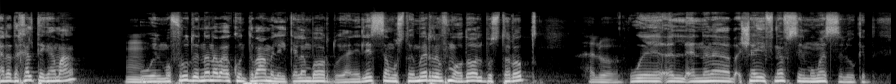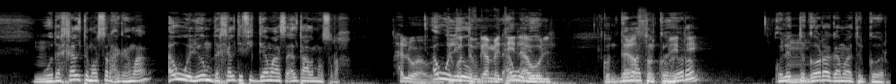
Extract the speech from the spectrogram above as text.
أنا دخلت جامعة مم. والمفروض ان أنا بقى كنت بعمل الكلام برضه. يعني لسه مستمر في موضوع البوسترات حلو. وان أنا شايف نفسي الممثل وكده. ودخلت مسرح جامعة. اول يوم دخلت فيه الجامعة سألت على المسرح حلو قوي أول كنت يوم، في جامعة إيه الأول. كنت جامعة أصلا كلية القاهرة. إيه؟ كلية تجارة جامعة القاهرة.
